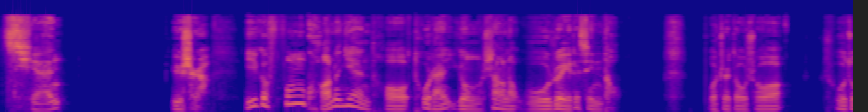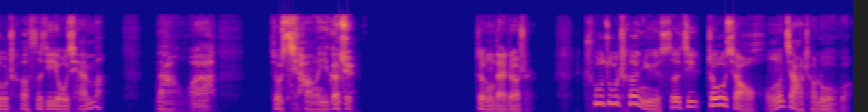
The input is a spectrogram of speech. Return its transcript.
钱。于是啊，一个疯狂的念头突然涌上了吴瑞的心头。不是都说出租车司机有钱吗？那我就抢一个去。正在这时。出租车女司机周小红驾车路过，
